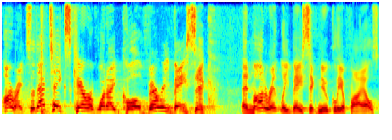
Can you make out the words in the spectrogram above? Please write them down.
All right, so that takes care of what I'd call very basic and moderately basic nucleophiles.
